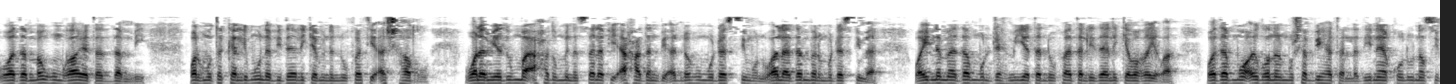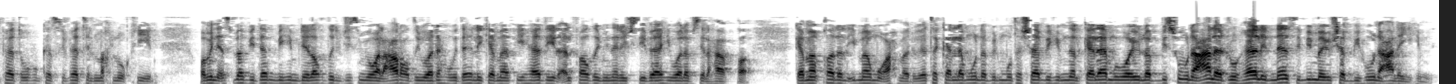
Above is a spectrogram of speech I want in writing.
وذموهم غاية الذم. والمتكلمون بذلك من النفاة أشهر ولم يذم أحد من السلف أحدا بأنه مجسم ولا ذم المجسمة وإنما ذم الجهمية النفاة لذلك وغيره وذم أيضا المشبهة الذين يقولون صفاته كصفات المخلوقين ومن أسباب ذمهم للفظ الجسم والعرض ونحو ذلك ما في هذه الألفاظ من الاشتباه ولبس الحق. كما قال الإمام أحمد يتكلمون بالمتشابه من الكلام ويلبسون على جهال الناس بما يشبهون عليهم.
